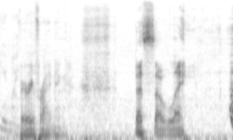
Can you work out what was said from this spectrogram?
you, my very friend? frightening. That's so lame.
